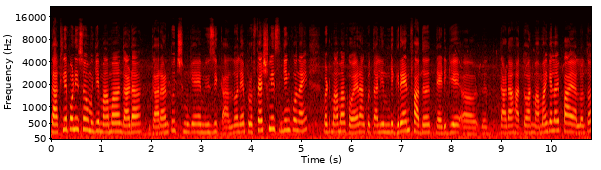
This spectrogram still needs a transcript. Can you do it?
धाकलेपणी सो मुगे मामा दाडा घरांतूच मुगे म्युजीक आहलोलें प्रोफेशनली सिंगींग कोनाय बट मामा कोयरां कोताली मुगे ग्रँडफादर डॅडीगे दाडा आहा तो आनी मामा गेलोय पाय आहलो तो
